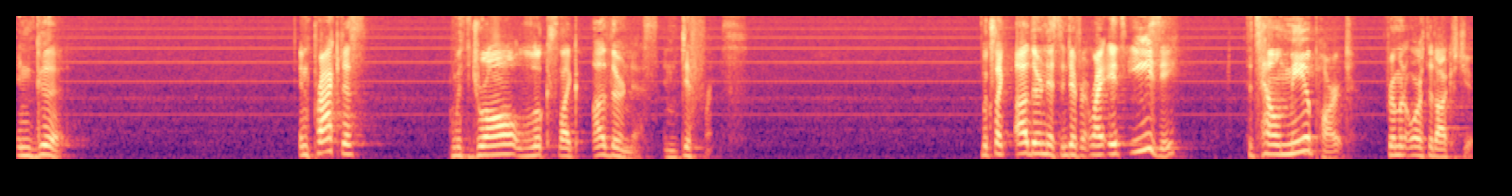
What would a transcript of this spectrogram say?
and good. In practice, withdrawal looks like otherness and difference. Looks like otherness and different, right? It's easy to tell me apart from an Orthodox Jew.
